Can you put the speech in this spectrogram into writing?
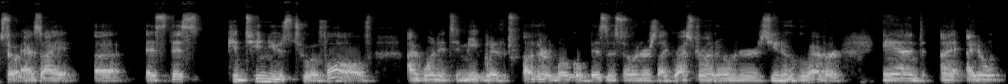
so as i uh, as this continues to evolve I wanted to meet with other local business owners, like restaurant owners, you know, whoever. And I, I don't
